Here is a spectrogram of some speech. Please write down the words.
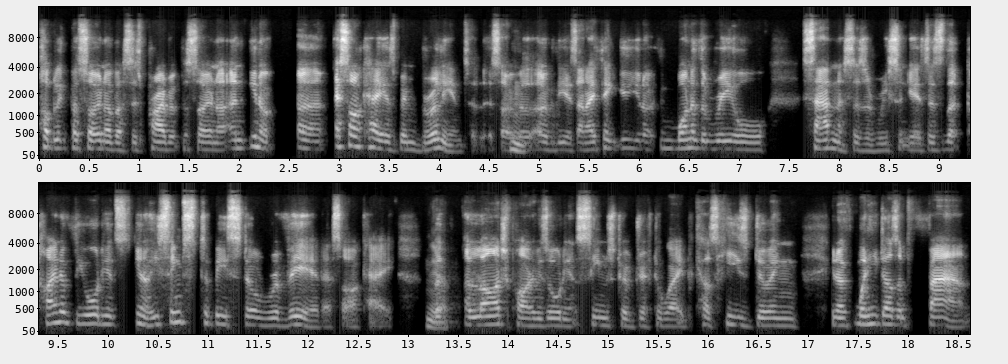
public persona versus private persona, and you know, uh, SRK has been brilliant at this over Hmm. over the years, and I think you know one of the real sadnesses of recent years is that kind of the audience, you know, he seems to be still revered SRK, Yeah. but a large part of his audience seems to have drifted away because he's doing, you know, when he does a fan,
